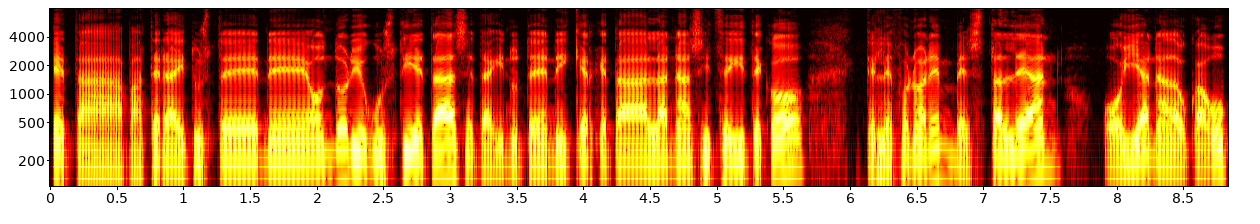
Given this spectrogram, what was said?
eta batera dituzten e, ondorio guztietaz, eta egin duten ikerketa lana hitz egiteko, telefonoaren bestaldean oiana daukagu.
